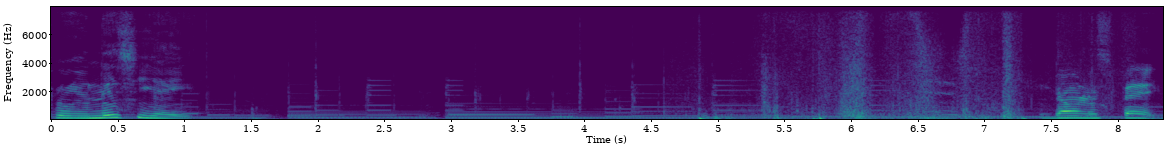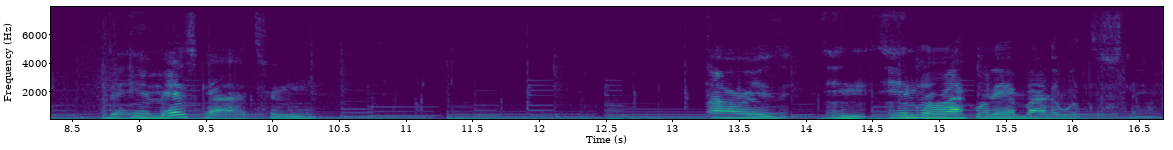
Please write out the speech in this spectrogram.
to initiate don't expect the MS guy to always in, interact with everybody with this thing.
